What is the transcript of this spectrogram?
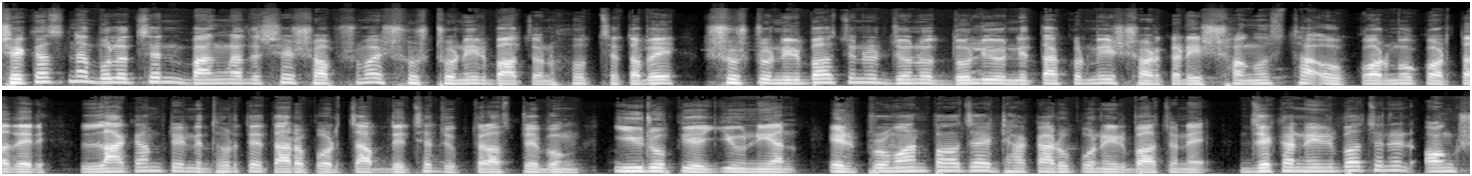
শেখ হাসিনা বলেছেন, বাংলাদেশে সবসময় সুষ্ঠু নির্বাচন হচ্ছে, তবে সুষ্ঠু নির্বাচনের জন্য দলীয় নেতাকর্মী, সরকারি সংস্থা ও কর্মকর্তাদের লাগাম টেনে ধরতে তার উপর চাপ দিচ্ছে যুক্তরাষ্ট্র এবং ইউরোপীয় ইউনিয়ন। এর প্রমাণ পাওয়া যায় ঢাকার উপনির্বাচনে, যেখানে নির্বাচনের অংশ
